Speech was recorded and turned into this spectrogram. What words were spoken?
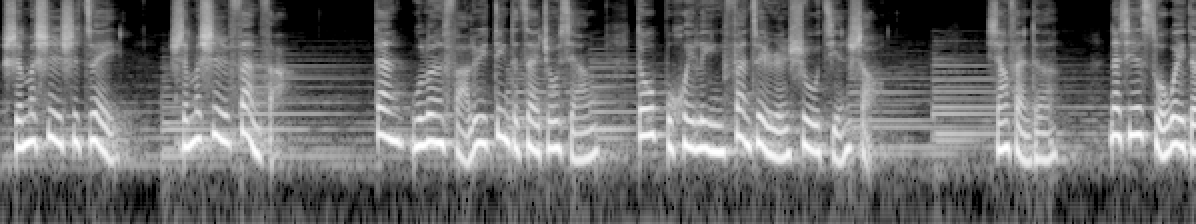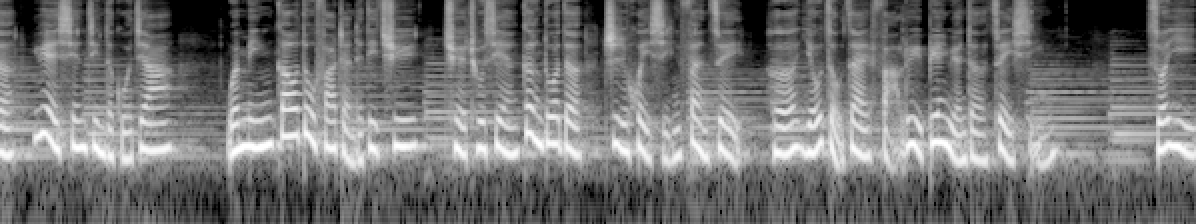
什么事是罪？什么是犯法？但无论法律定得再周详，都不会令犯罪人数减少。相反的，那些所谓的越先进的国家、文明高度发展的地区，却出现更多的智慧型犯罪和游走在法律边缘的罪行。所以，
